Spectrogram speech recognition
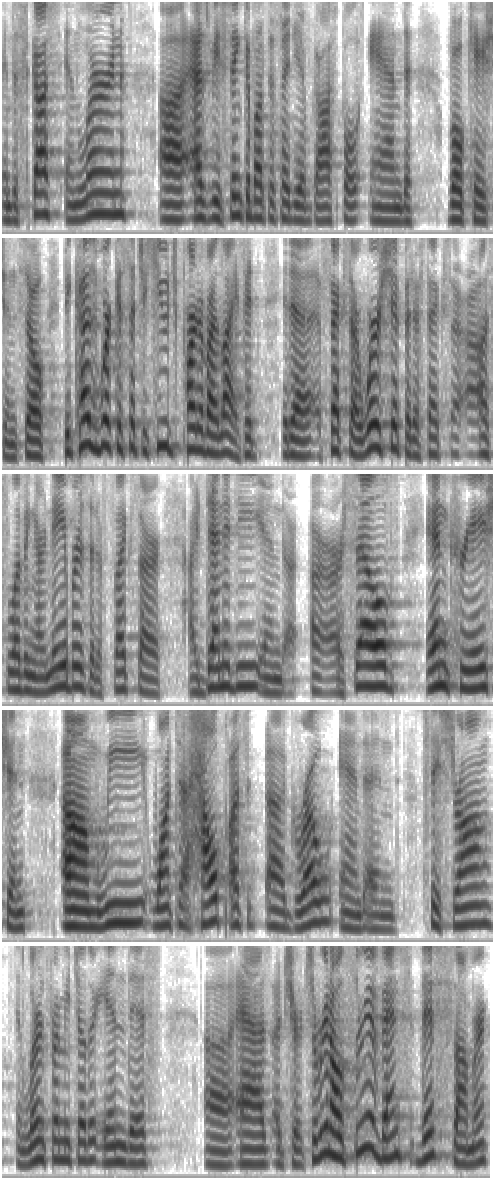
and discuss and learn uh, as we think about this idea of gospel and vocation. So, because work is such a huge part of our life, it, it uh, affects our worship, it affects our, us loving our neighbors, it affects our identity and our, ourselves and creation. Um, we want to help us uh, grow and, and stay strong and learn from each other in this uh, as a church. So, we're going to hold three events this summer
